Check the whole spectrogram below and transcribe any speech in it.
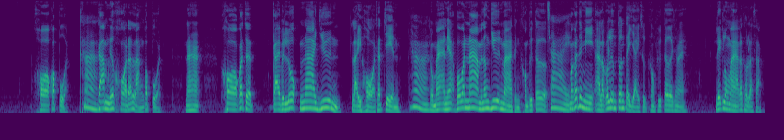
ๆ คอก็ปวดค่ะกล้ามเนื้อคอด้านหลังก็ปวดนะฮะคอก็จะกลายเป็นโรคหน้ายื่นไหลห่อชัดเจนค่ะถูกไหมอันเนี้ยเพราะว่าหน้ามันต้องยื่นมาถึงคอมพิวเตอร์ใช่มันก็จะมีอะเราก็เริ่มต้นแต่ใหญ่สุดคอมพิวเตอร์ใช่ไหมเล็กลงมาก็โทรศัพท์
